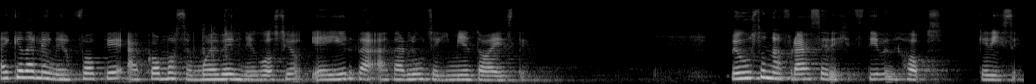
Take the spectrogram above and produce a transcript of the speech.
Hay que darle un enfoque a cómo se mueve el negocio e ir a darle un seguimiento a este. Me gusta una frase de Stephen Hobbes que dice,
